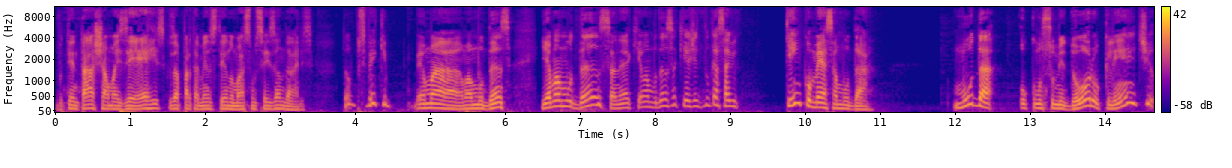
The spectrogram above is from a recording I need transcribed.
Vou tentar achar umas ERs que os apartamentos tenham no máximo seis andares. Então você vê que é uma, uma mudança. E é uma mudança, né? Que é uma mudança que a gente nunca sabe quem começa a mudar. Muda o consumidor, o cliente,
